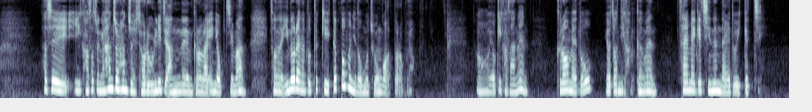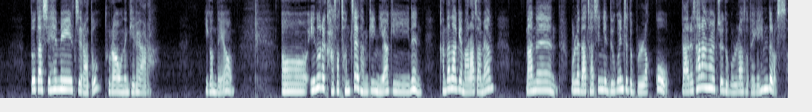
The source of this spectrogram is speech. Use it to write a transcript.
사실 이 가사 중에 한 줄 한 줄 저를 울리지 않는 그런 라인이 없지만 저는 이 노래는 또 특히 끝부분이 너무 좋은 것 같더라고요. 어, 여기 가사는 그럼에도 여전히 가끔은 삶에게 지는 날도 있겠지. 또다시 헤매일지라도 돌아오는 길을 알아. 이건데요. 어, 이 노래 가사 전체에 담긴 이야기는 간단하게 말하자면 나는 원래 나 자신이 누구인지도 몰랐고 나를 사랑할 줄도 몰라서 되게 힘들었어.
